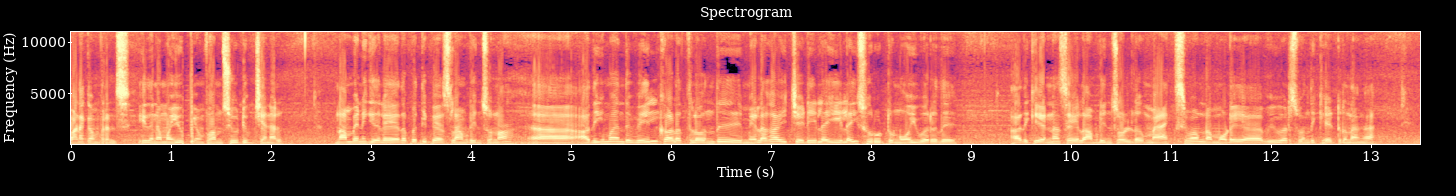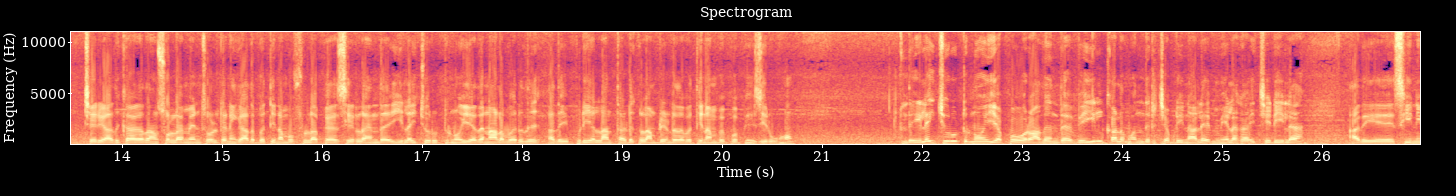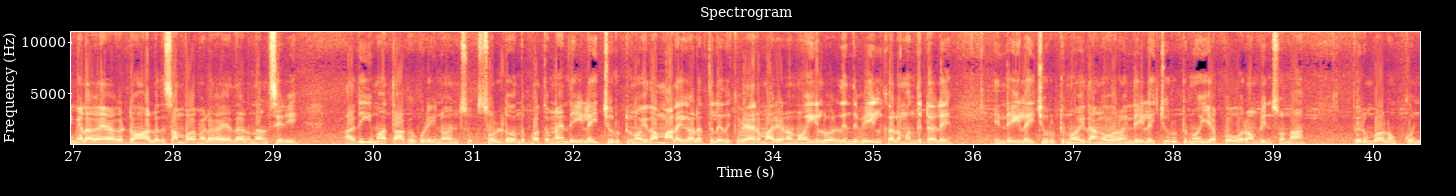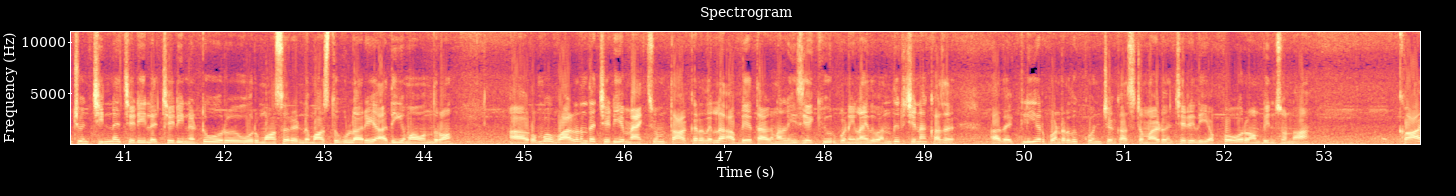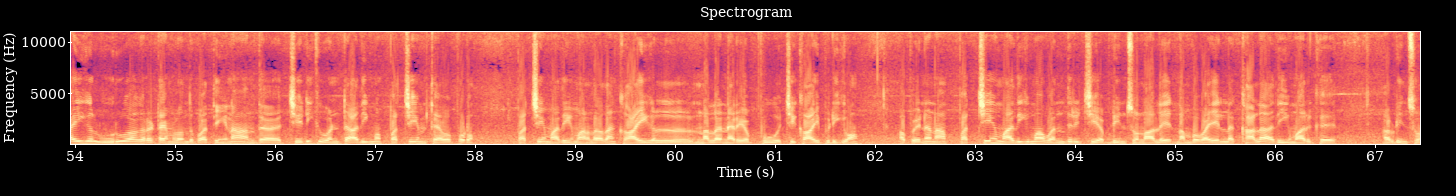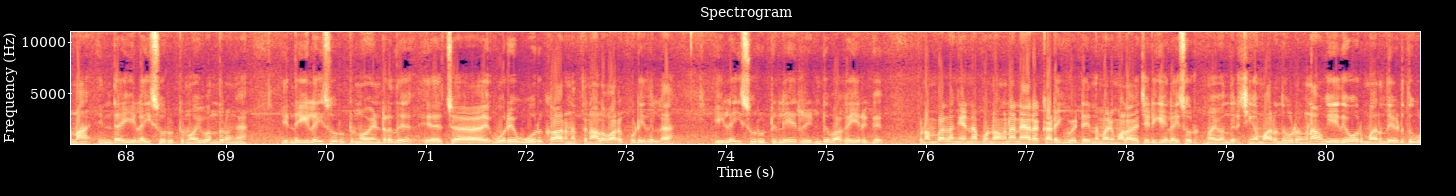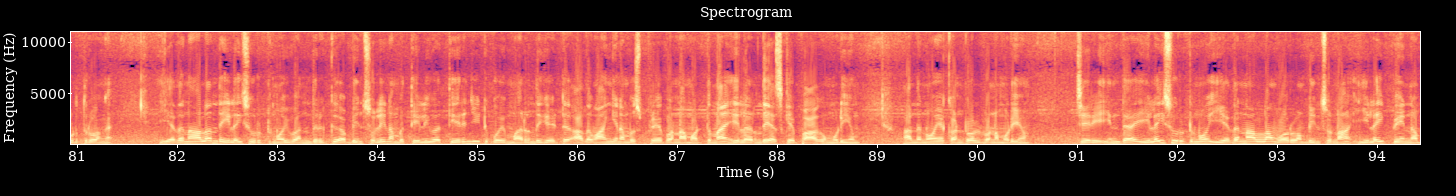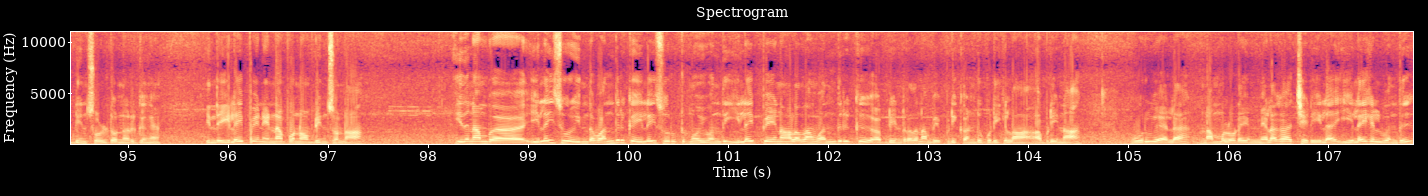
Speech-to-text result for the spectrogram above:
வணக்கம் ஃப்ரெண்ட்ஸ் இது நம்ம யூபிஎம் ஃபார்ம்ஸ் யூடியூப் சேனல் நம்ம இன்றைக்கி இதில் எதை பற்றி பேசலாம் அப்படின்னு சொன்னால் அதிகமாக இந்த வெயில் காலத்தில் வந்து மிளகாய் செடியில் இலை சுருட்டு நோய் வருது. அதுக்கு என்ன செய்யலாம் அப்படின்னு சொல்லிட்டு மேக்ஸிமம் நம்முடைய வியூவர்ஸ் வந்து கேட்டிருந்தாங்க. சரி அதுக்காக தான் சொல்லாமேன்னு சொல்லிட்டு இன்றைக்கி அதை பற்றி நம்ம ஃபுல்லாக பேசிடலாம். இந்த இலை சுருட்டு நோய் எதனால் வருது அதை எப்படியெல்லாம் தடுக்கலாம் அப்படின்றத பற்றி நம்ம இப்போ பேசிடுவோம். இந்த இலை சுருட்டு நோய் எப்போ வரும்? அதுவும் இந்த வெயில் காலம் வந்துருச்சு அப்படின்னாலே மிளகாய் செடியில் அது சீனி மிளகாய் ஆகட்டும் அல்லது சம்பா மிளகாய் எதாக இருந்தாலும் சரி அதிகமாக தாக்கக்கூடிய நோய்னு சொ- சொல்லிட்டு வந்து பார்த்தோம்னா இந்த இலைச்சுருட்டு நோய் தான். மழை காலத்தில் இதுக்கு வேறு மாதிரியான நோய்கள் வருது. இந்த வெயில் காலம் வந்துட்டாலே இந்த இலைச்சுருட்டு நோய் தாங்க வரும். இந்த இலைச்சுருட்டு நோய் எப்போ வரும் அப்படின்னு சொன்னால் பெரும்பாலும் கொஞ்சம் சின்ன செடியில் செடி நட்டு ஒரு ஒரு மாதம் ரெண்டு மாதத்துக்குள்ளாரே அதிகமாக வந்துடும் ரொம்ப வளர்ந்த செடியை மேக்ஸிமம் தாக்குறதில்ல. அப்படியே தாக்கினாலும் ஈஸியாக க்யூர் பண்ணிடலாம். இது வந்துருச்சுன்னா கச அதை கிளியர் பண்ணுறது கொஞ்சம் கஷ்டமாயிடும். சரி இது எப்போ வரும் அப்படின்னு சொன்னால் காய்கள் உருவாகிற டைமில் வந்து பார்த்திங்கன்னா அந்த செடிக்கு வந்துட்டு அதிகமாக பச்சையம் தேவைப்படும். பச்சையம் அதிகமாக இருந்தால் தான் காய்கள் நல்லா நிறைய பூ வச்சு காய் பிடிக்கும். அப்போ என்னென்னா பச்சையம் அதிகமாக வந்துருச்சு அப்படின்னு சொன்னாலே நம்ம வயலில் களை அதிகமாக இருக்குது அப்படின்னு சொன்னால் இந்த இலை சுருட்டு நோய் வந்துருங்க. இந்த இலை சுருட்டு நோயின்றது ச- ஒரே ஒரு காரணத்தினால வரக்கூடியதில்லை. இலை சுருட்டுலே ரெண்டு வகை இருக்குது இப்போ நம்ம எல்லாம் என்ன பண்ணுவாங்கன்னா நேராக கடைக்கு போயிட்டு இந்த மாதிரி மிளகா செடிக்கு இலை சுருட்டு நோய் வந்துருச்சுங்க மருந்து கொடுங்கன்னா அவங்க ஏதோ ஒரு மருந்து எடுத்து கொடுத்துருவாங்க. எதனால் அந்த இலை சுருட்டு நோய் வந்திருக்கு அப்படின்னு சொல்லி நம்ம தெளிவாக தெரிஞ்சுட்டு போய் மருந்து கேட்டு அதை வாங்கி நம்ம ஸ்ப்ரே பண்ணால் மட்டும்தான் இதிலேருந்து எஸ்கேப் ஆக முடியும். அந்த நோயை கண்ட்ரோல் பண்ண முடியும். சரி இந்த இலை சுருட்டு நோய் எதனாலலாம் வரும் அப்படின்னு சொன்னால் இலைப்பேன் அப்படின்னு சொல்லிட்டு ஒன்று இருக்குங்க. இந்த இலைப்பேன் என்ன பண்ணும் அப்படின்னு சொன்னால் இது நம்ம இலை சு இந்த வந்திருக்க இலை சுருட்டு நோய் வந்து இலைப்பேனால் தான் வந்திருக்கு அப்படின்றத நம்ம எப்படி கண்டுபிடிக்கலாம் அப்படின்னா ஒருவேளை நம்மளுடைய மிளகாய் செடியில் இலைகள் வந்து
